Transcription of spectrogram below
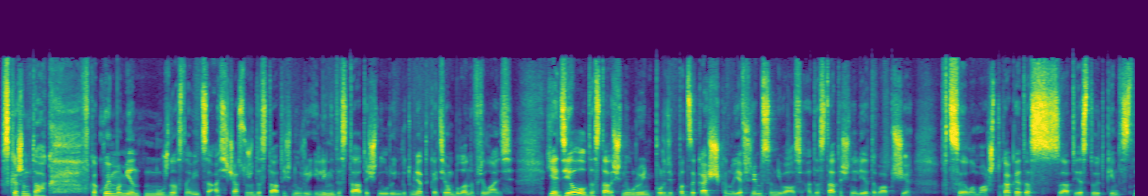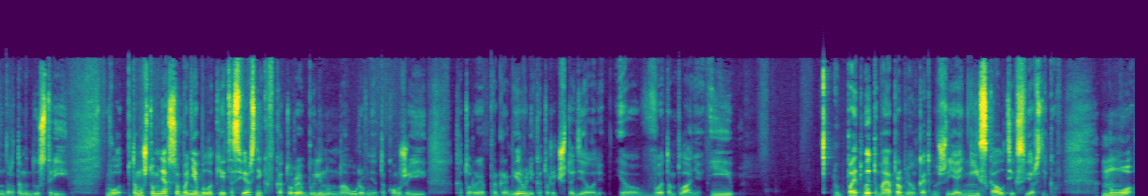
скажем так, в какой момент нужно остановиться, а сейчас уже достаточный уровень или недостаточный уровень. Вот у меня такая тема была на фрилансе. Я делал достаточный уровень вроде под заказчика, но я все время сомневался, а достаточно ли это вообще в целом, а что как это соответствует каким-то стандартам индустрии. Вот, потому что у меня особо не было каких-то сверстников, которые были ну, на уровне таком же и которые программировали, которые что-то делали э, в этом плане. И Поэтому это моя проблема какая-то, потому что я не искал этих сверстников. Но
